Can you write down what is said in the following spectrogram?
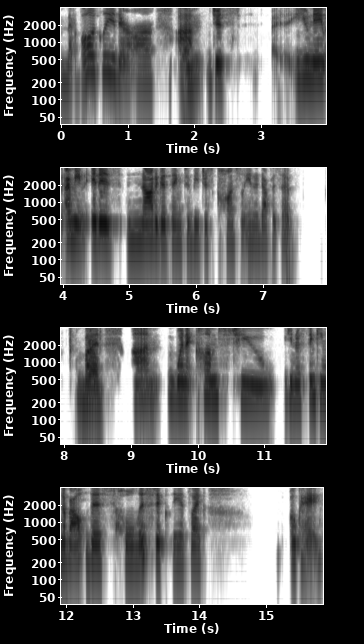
metabolically there are um, just uh, you name i mean it is not a good thing to be just constantly in a deficit Yeah. but um, when it comes to you know thinking about this holistically it's like okay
